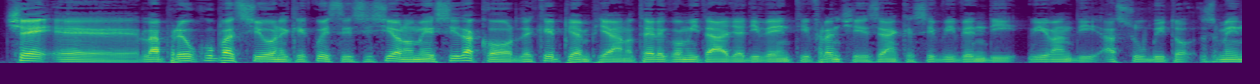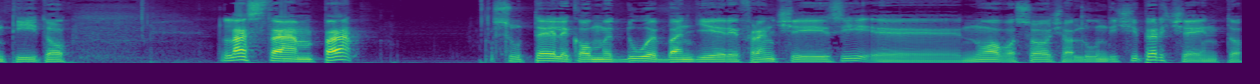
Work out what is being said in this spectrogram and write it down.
c'è eh, la preoccupazione che questi si siano messi d'accordo e che pian piano Telecom Italia diventi francese, anche se Vivendi, Vivendi ha subito smentito. La stampa su Telecom due bandiere francesi, eh, nuovo socio all'11%.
